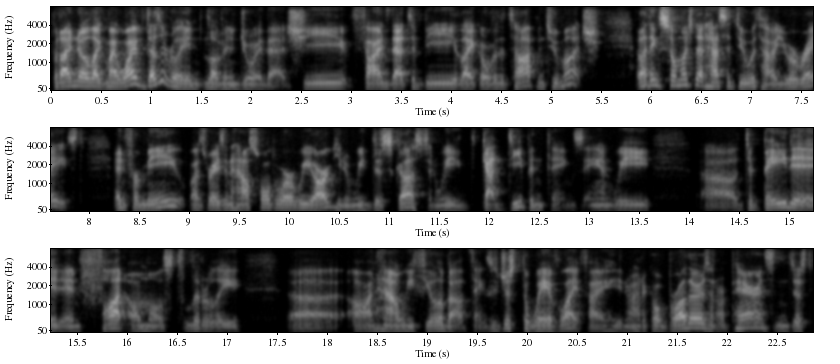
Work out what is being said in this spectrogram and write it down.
But I know like my wife doesn't really love and enjoy that. She finds that to be like over the top and too much. And I think so much that has to do with how you were raised. And for me, I was raised in a household where we argued and we discussed and we got deep in things and we uh, debated and fought almost literally uh, on how we feel about things. It's just the way of life. I, you know, had a couple brothers and our parents and just,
